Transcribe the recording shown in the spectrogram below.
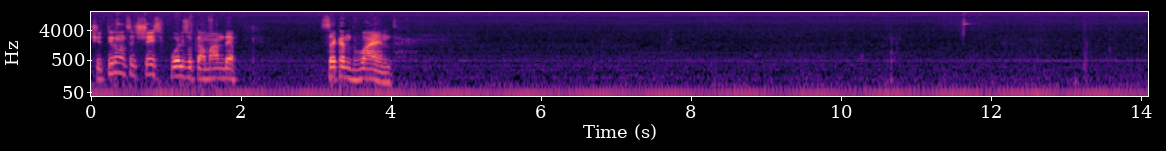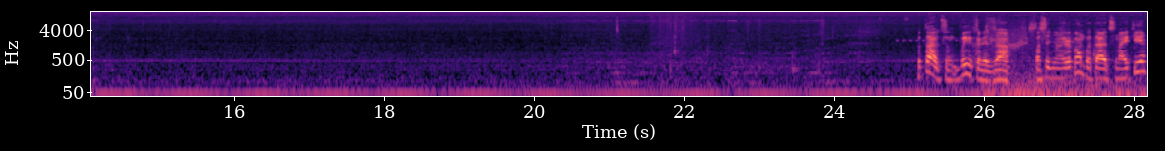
14-6 в пользу команды Second Wind. Пытаются, выехали за последним игроком, пытаются найти.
